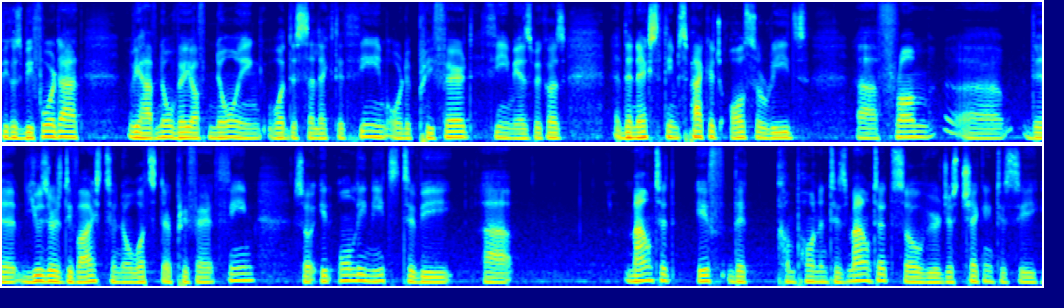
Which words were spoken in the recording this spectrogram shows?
Because before that, we have no way of knowing what the selected theme or the preferred theme is because the next themes package also reads uh, from uh, the user's device to know what's their preferred theme. So it only needs to be uh, mounted if the component is mounted. So we're just checking to see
